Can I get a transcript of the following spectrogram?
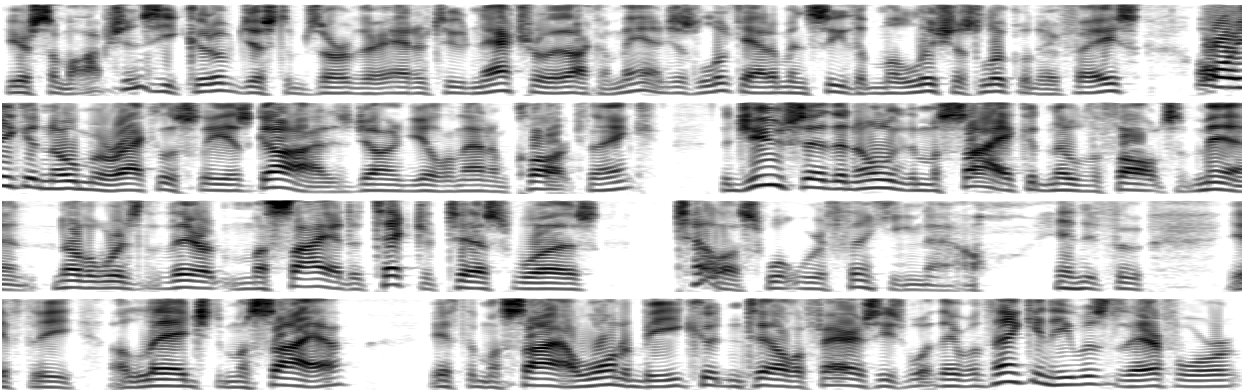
Here's some options. He could have just observed their attitude naturally like a man, just look at them and see the malicious look on their face, or he could know miraculously as God, as John Gill and Adam Clarke think. The Jews said that only the Messiah could know the thoughts of men. In other words, their Messiah detector test was, tell us what we're thinking now. And if the if the alleged Messiah if the Messiah wannabe couldn't tell the Pharisees what they were thinking, he was therefore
